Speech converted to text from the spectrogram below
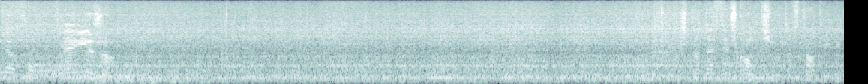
Самолет. Я вижу. Что-то с движком почему-то стал двигать.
